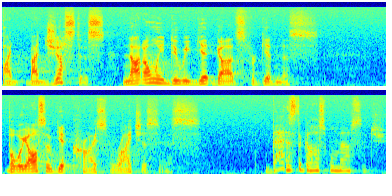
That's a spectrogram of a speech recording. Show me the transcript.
by, by justice, not only do we get God's forgiveness, but we also get Christ's righteousness. That is the gospel message.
